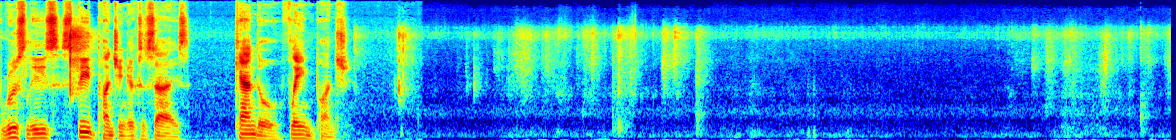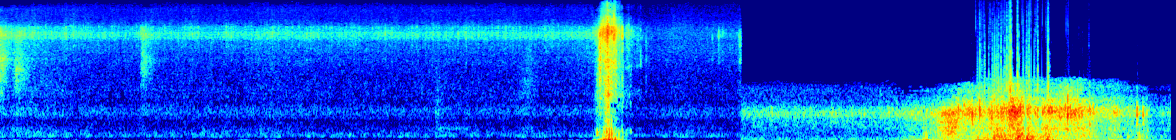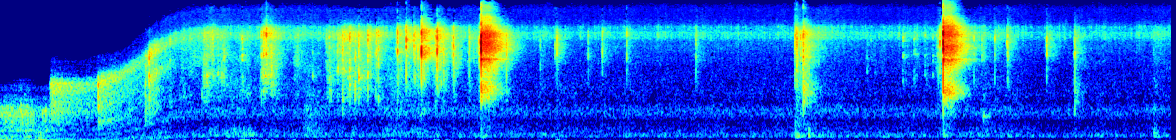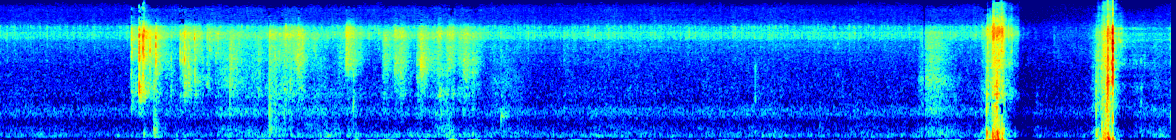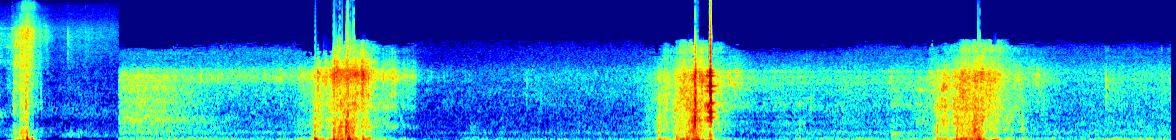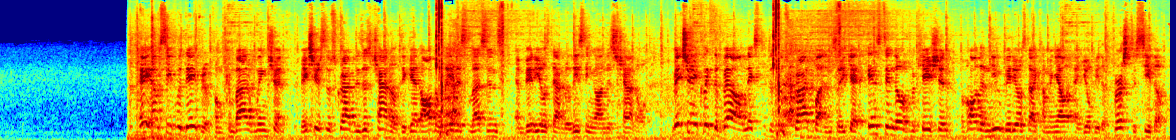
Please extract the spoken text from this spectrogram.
Bruce Lee's speed punching exercise, Candle Flame Punch. Sifu David from Combative Wing Chun. Make sure you subscribe to this channel to get all the latest lessons and videos that I'm releasing on this channel. Make sure you click the bell next to the subscribe button so you get instant notification of all the new videos that are coming out and you'll be the first to see them.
